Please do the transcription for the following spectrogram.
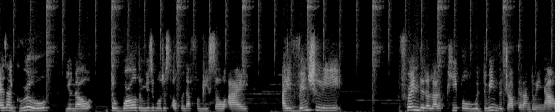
as I grew, you know, the world, the music world just opened up for me. So I, I eventually befriended a lot of people who were doing the job that I'm doing now.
